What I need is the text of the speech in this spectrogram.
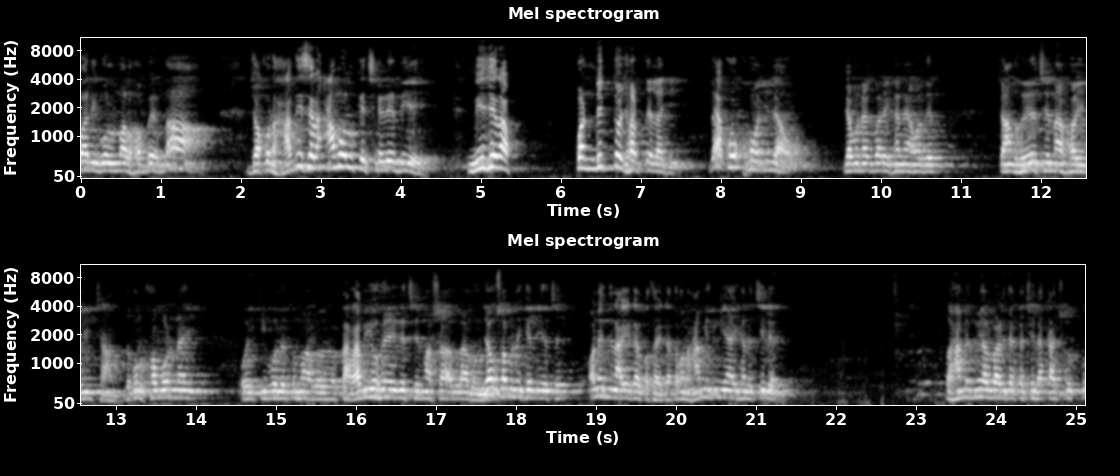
পারি গোলমাল হবে না। যখন হাদিসের আমলকে ছেড়ে দিয়ে নিজেরা পণ্ডিত্য ঝাড়তে লাগি, দেখো খোঁজ লাও যেমন একবার এখানে আমাদের চাঁদ হয়েছে না হয়নি চাঁদ? তখন খবর নেই। ওই কি বলে তোমার তারাবিও হয়ে গেছে মাসা আল্লাহ রোজাও সব রেখে নিয়েছে অনেকদিন আগেকার কথা এটা। তখন হামিদ মিয়া এখানে ছিলেন। তো হামিদ মিয়ার বাড়িতে একটা ছেলে কাজ করতো,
